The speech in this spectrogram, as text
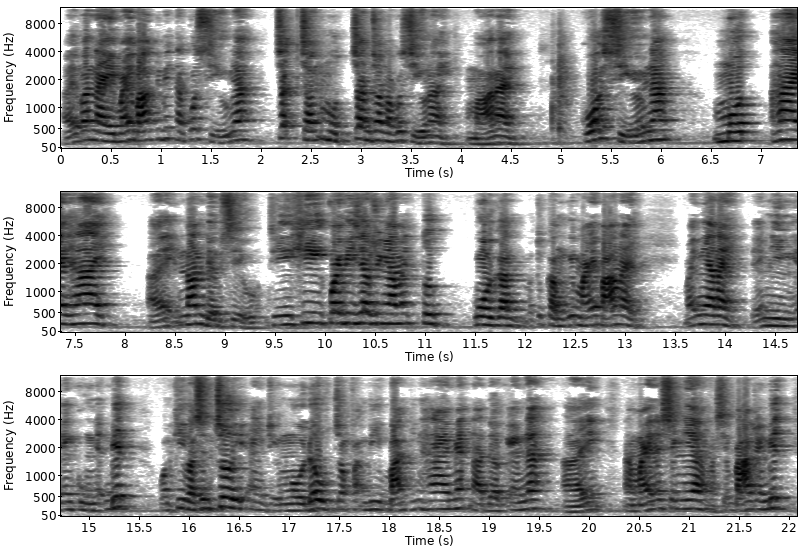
Đấy con này máy báo tôi biết là có xỉu nhá. Chắc chắn 100 trăm là có xỉu này. Mở này có xỉu em nhá. Một, hai hai. Đấy, năm điểm xỉu. Thì khi quay video cho anh em ấy, tôi ngồi gần và tôi cầm cái máy báo này, máy nghe này để em nhìn, anh cùng nhận biết. Còn khi vào sân chơi, anh chỉ ngồi đâu trong phạm vi bán kính 2 mét là được em nhá. Đấy, là máy nó sẽ nghe và sẽ báo cho em biết.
